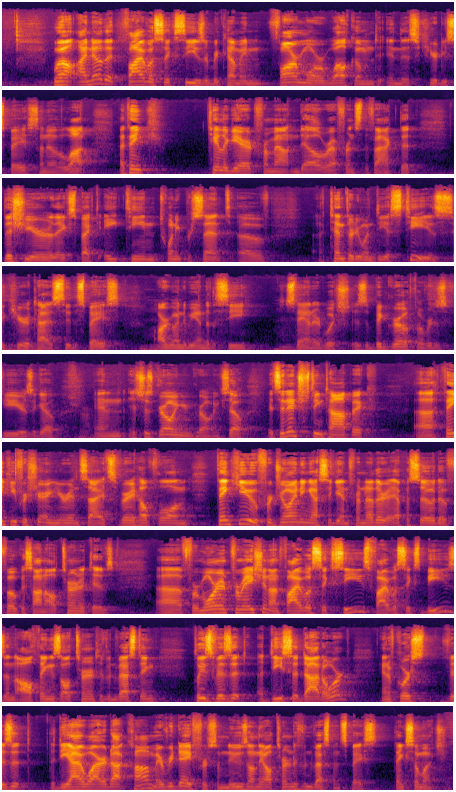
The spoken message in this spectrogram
Well, I know that 506Cs are becoming far more welcomed in the security space. I know a lot. I think Taylor Garrett from Mountain Dell referenced the fact that this year they expect 18, 20% of 1031 DSTs securitized through the space mm-hmm. are going to be under the C standard, which is a big growth over just a few years ago. And it's just growing and growing. So it's an interesting topic. Uh, thank you for sharing your insights, very helpful. And thank you for joining us again for another episode of Focus on Alternatives. Uh, for more information on 506Cs, 506Bs, and all things alternative investing, please visit adisa.org. And of course, visit theDIWire.com every day for some news on the alternative investment space. Thanks so much.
